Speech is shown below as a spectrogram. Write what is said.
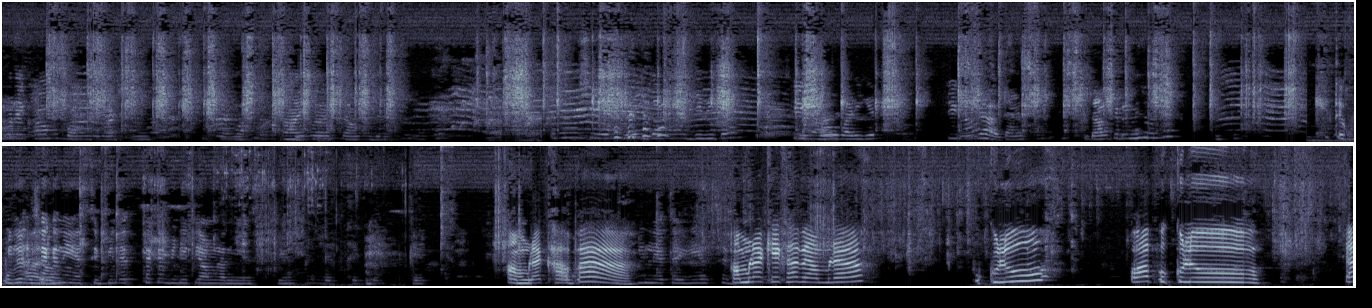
ভরে খাও বঙ্গবাসী তাই হয়েছে আমাদের ঠিক আছে ডাল কেটে নিয়ে যাবে খেতে খুবই ভালো থেকে নিয়ে এসেছি বিলেত থেকে বিলিতি আমরা নিয়ে এসেছি আমরা খাবা আমরা কে খাবে আমরা পুকুলু ও পুকুলু এ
